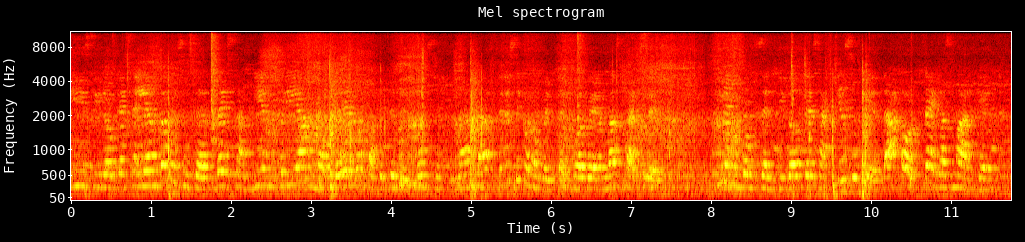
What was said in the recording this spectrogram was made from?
Y si lo que se le antoja es su cerveza bien fría, modelo, paquete de 12 latas, 13,99 más taxes. Bien consentidotes aquí en su tienda Ortegas Market.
